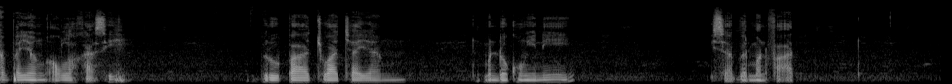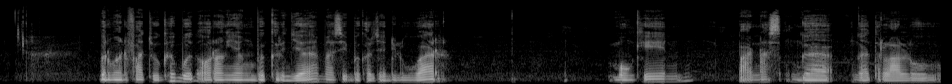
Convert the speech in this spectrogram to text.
apa yang Allah kasih berupa cuaca yang mendukung ini bisa bermanfaat. Bermanfaat juga buat orang yang bekerja masih bekerja di luar. Mungkin panas nggak nggak terlalu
